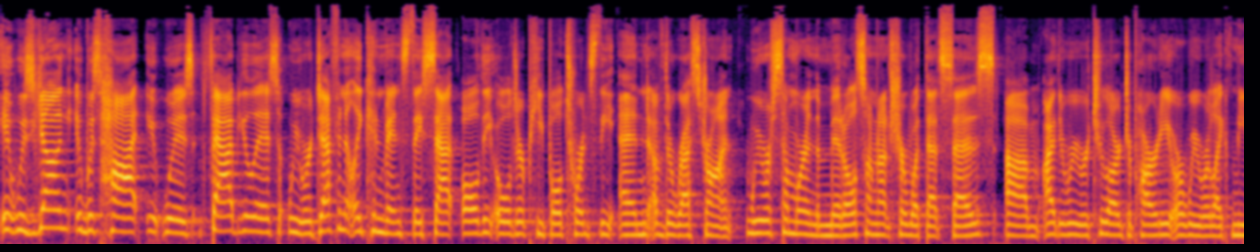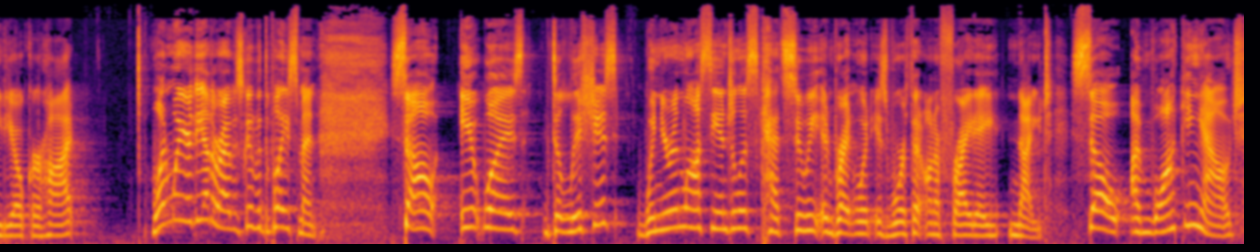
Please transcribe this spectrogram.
It was young, it was hot, it was fabulous. We were definitely convinced they sat all the older people towards the end of the restaurant. We were somewhere in the middle, so I'm not sure what that says. Um, either we were too large a party or we were like mediocre hot. One way or the other, I was good with the placement. So it was delicious. When you're in Los Angeles, Katsuya in Brentwood is worth it on a Friday night. So I'm walking out,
